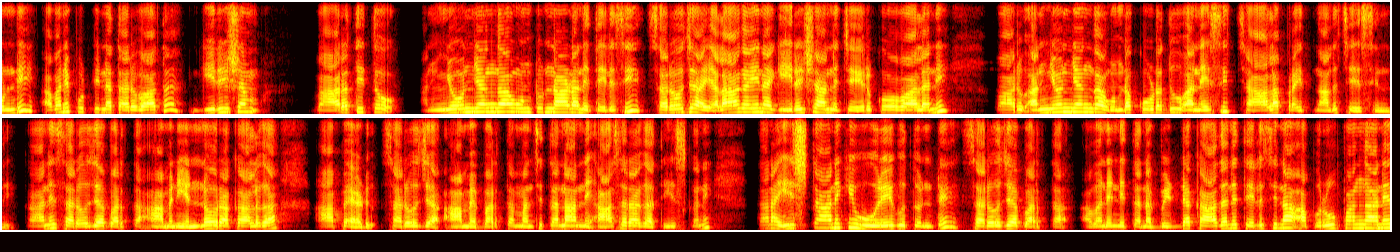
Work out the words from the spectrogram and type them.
ఉండి అవని పుట్టిన తరువాత గిరీశం భారతితో అన్యోన్యంగా ఉంటున్నాడని తెలిసి సరోజ ఎలాగైనా గిరీశాన్ని చేరుకోవాలని వారు అన్యోన్యంగా ఉండకూడదు అనేసి చాలా ప్రయత్నాలు చేసింది. కానీ సరోజ భర్త ఆమెను ఎన్నో రకాలుగా ఆపాడు. సరోజ ఆమె భర్త మంచితనాన్ని ఆసరాగా తీసుకొని తన ఇష్టానికి ఊరేగుతుంటే సరోజ భర్త అవనిని తన బిడ్డ కాదని తెలిసినా అపురూపంగానే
